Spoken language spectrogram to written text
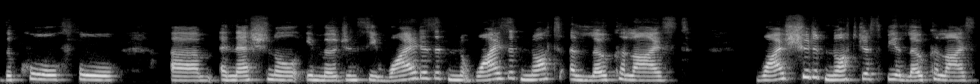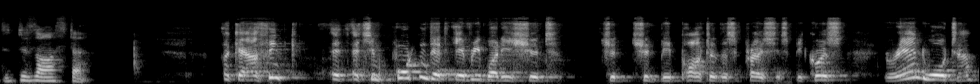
the call for um, a national emergency? Why does it? Why is it not a localized? Why should it not just be a localized disaster? Okay, I think it, it's important that everybody should should should be part of this process because Rand Water,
